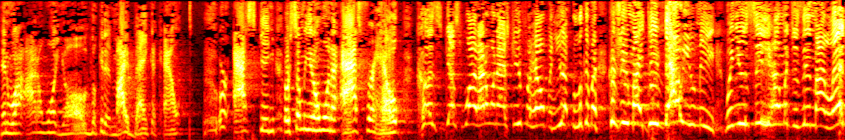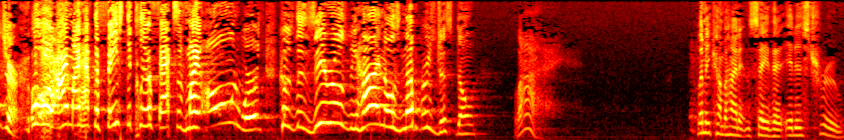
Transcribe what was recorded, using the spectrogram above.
and why I don't want y'all looking at my bank account or asking, or some of you don't want to ask for help, cause guess what? I don't want to ask you for help and you have to look at my, cause you might devalue me when you see how much is in my ledger. Or I might have to face the clear facts of my own worth, cause the zeros behind those numbers just don't lie. Let me come behind it and say that it is true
